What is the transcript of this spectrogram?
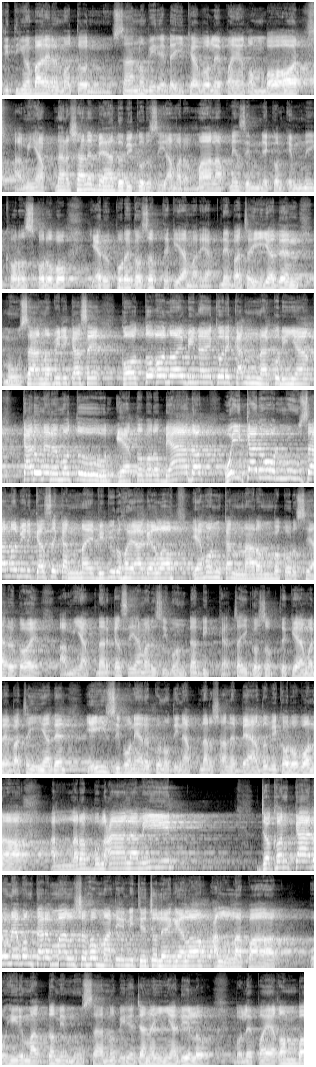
তৃতীয়বারের মতন মুসা নবীরে ডাইকা বলে, পায়গম্বর, আমি আপনার সামনে বেয়াদবি করছি, আমার মাল আপনি যেমনি কোন এমনি খরচ করব। এর উপরে গজব থেকে আমারে আপনি বাঁচাইয়া দেন। মুসা নবীর কাছে কত অনয় বিনয় করে কান্না করিয়া কারণের মতন এত বড় বেয়াদব। ওই কারণ মুসা নবীর কাছে কান্নায় বিদুর হয়ে গেল। এমন কান্না আরম্ভ করছে আর কয়, আমি আপনার কাছে আমার জীবনটা ভিক্ষা চাই, গজব থেকে আমারে বাঁচাইয়া দেন। এই জীবনে আর কোনোদিন আপনার সামনে বেয়াদবি করব না। আল্লাহ রব্বুল আলামিন যখন কারণ এবং তার মাল সহ মাটির নিচে চলে গেল, আল্লাহ পাক ওহির মাধ্যমে মুসা নবীরে জানাইয়া দিল, বলে, পয়গম্বর,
